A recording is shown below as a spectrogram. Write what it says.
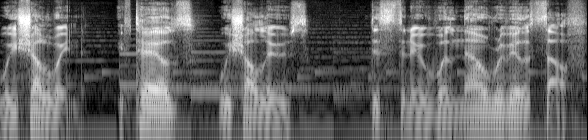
we shall win. If tails, we shall lose. Destiny will now reveal itself.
